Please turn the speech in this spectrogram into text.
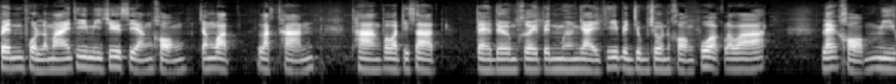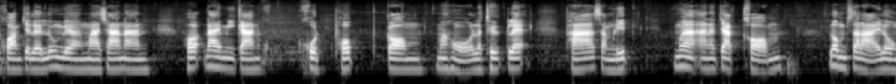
เป็นผลไม้ที่มีชื่อเสียงของจังหวัดหลักฐานทางประวัติศาสตร์ แต่เดิมเคยเป็นเมืองใหญ่ที่เป็นชุมชนของพวกละวะ และขอมีความเจริญรุ่งเรืองมาช้านาน เพราะได้มีการขุดพบกอมมโหระทึกและพระสำริดเมื่ออาณาจักรขอมล่มสลายลง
